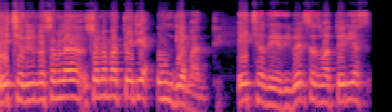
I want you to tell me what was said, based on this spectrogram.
Hecha de una sola, materia, un diamante. Hecha de diversas materias,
